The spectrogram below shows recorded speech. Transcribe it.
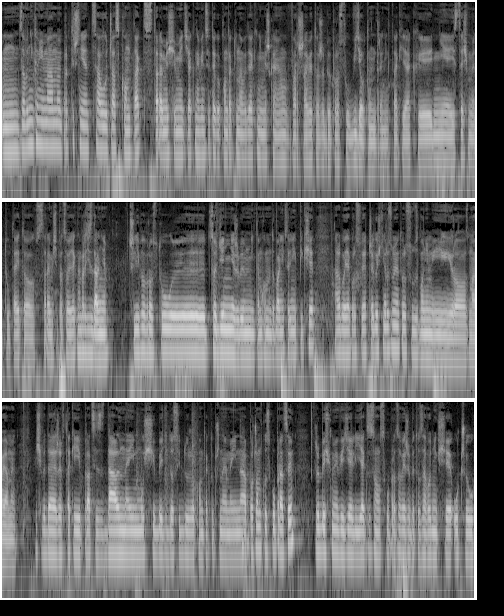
Mm, z zawodnikami mamy praktycznie cały czas kontakt. Staramy się mieć jak najwięcej tego kontaktu, nawet jak nie mieszkają w Warszawie, to żeby po prostu widział ten trening. Tak? Jak y, nie jesteśmy tutaj, to staramy się pracować jak najbardziej zdalnie. Czyli po prostu yy, codziennie, żeby mi tam komentowali w Training Pixie, albo jak po prostu ja czegoś nie rozumiem, to po prostu dzwonimy i rozmawiamy. Mi się wydaje, że w takiej pracy zdalnej musi być dosyć dużo kontaktu, przynajmniej na początku współpracy, żebyśmy wiedzieli, jak ze sobą współpracować, żeby to zawodnik się uczył,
